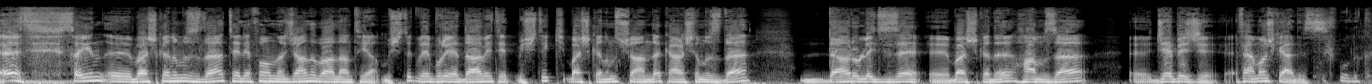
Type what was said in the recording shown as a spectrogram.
Evet, Sayın e, Başkanımızla telefonla canlı bağlantı yapmıştık ve buraya davet etmiştik. Başkanımız şu anda karşımızda. Darül Ecize e, Başkanı Hamza e, Cebeci. Efendim hoş geldiniz. Hoş bulduk.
